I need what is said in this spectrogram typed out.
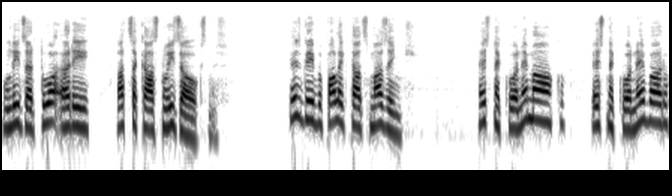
un līdz ar to arī atsakās no izaugsmes. Es gribu palikt tāds maziņš. Es neko nemāku, es neko nevaru,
